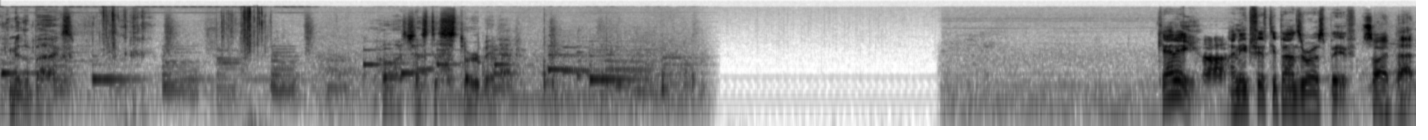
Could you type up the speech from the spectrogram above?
Give me the bags. Just disturbing. Kenny, uh. I need 50 pounds of roast beef. Sorry, Pat.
